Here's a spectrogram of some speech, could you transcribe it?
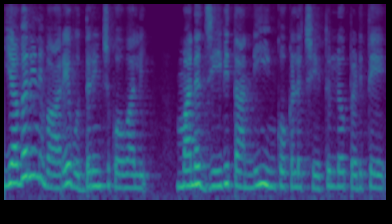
ఎవరిని వారే ఉద్ధరించుకోవాలి. మన జీవితాన్ని ఇంకొకళ్ళ చేతుల్లో పెడితే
